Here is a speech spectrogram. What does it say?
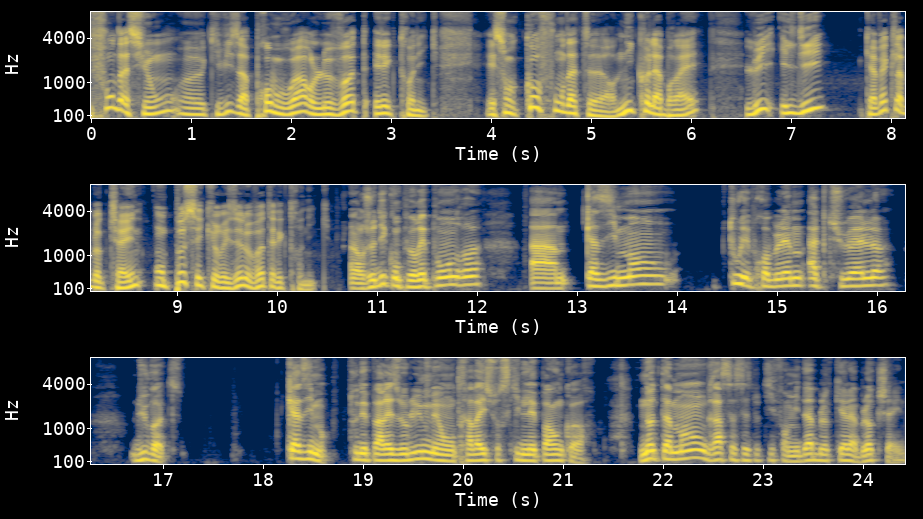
fondation euh, qui vise à promouvoir le vote électronique. Et son cofondateur, Nicolas Bray, lui, il dit qu'avec la blockchain, on peut sécuriser le vote électronique. Alors je dis qu'on peut répondre à quasiment tous les problèmes actuels du vote. Quasiment. Tout n'est pas résolu, mais on travaille sur ce qui ne l'est pas encore. Notamment grâce à cet outil formidable qu'est la blockchain.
